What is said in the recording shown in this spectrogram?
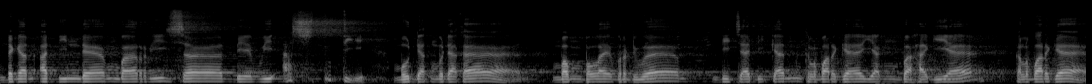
dengan Adinda Marisa Dewi Astuti. Mudah-mudahan mempelai berdua dijadikan keluarga yang bahagia keluarga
